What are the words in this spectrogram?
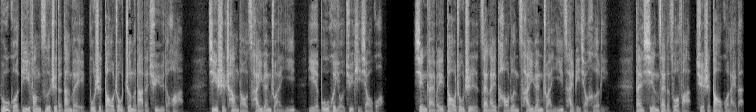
如果地方自治的单位不是道州这么大的区域的话，即使倡导财源转移。也不会有具体效果。先改为道州制，再来讨论财源转移才比较合理。但现在的做法却是倒过来的。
